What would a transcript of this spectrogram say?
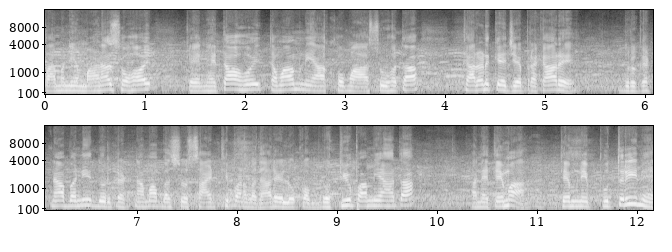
સામાન્ય માણસ હોય કે નેતા હોય તમામની આંખોમાં આંસુ હતા, કારણ કે જે પ્રકારે દુર્ઘટના બની, દુર્ઘટનામાં બસો સાઠથી પણ વધારે લોકો મૃત્યુ પામ્યા હતા અને તેમાં તેમની પુત્રીને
